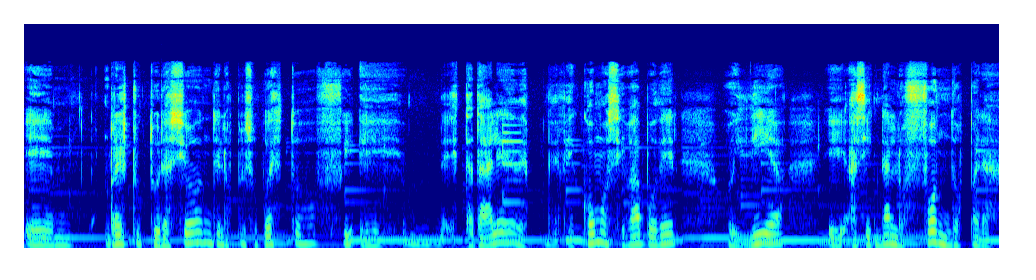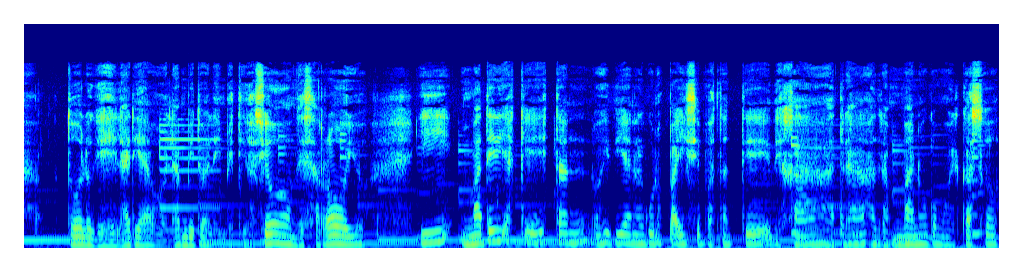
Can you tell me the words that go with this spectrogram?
em, reestructuración de los presupuestos eh, estatales, de, cómo se va a poder hoy día eh, asignar los fondos para todo lo que es el área o el ámbito de la investigación, desarrollo y materias que están hoy día en algunos países bastante dejadas atrás, atrás mano, como el caso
